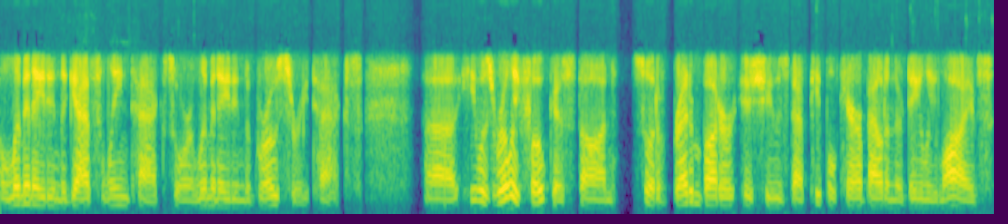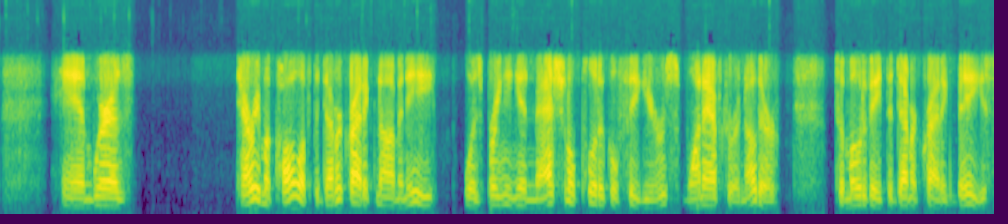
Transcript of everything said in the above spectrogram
eliminating the gasoline tax or eliminating the grocery tax. Uh, he was really focused on sort of bread and butter issues that people care about in their daily lives. And whereas Terry McAuliffe, the Democratic nominee, was bringing in national political figures one after another to motivate the Democratic base,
